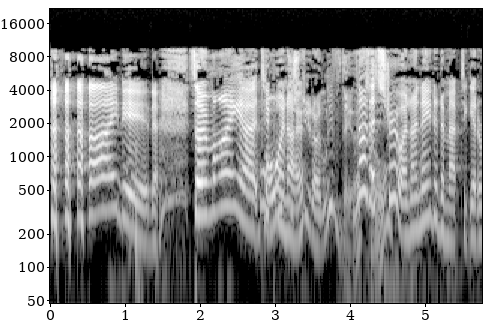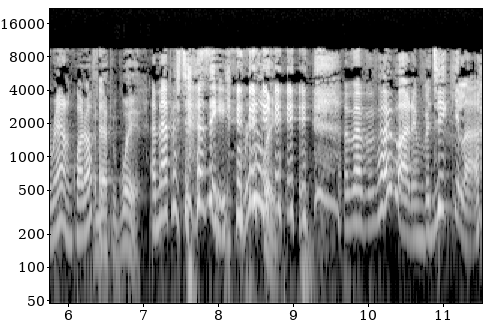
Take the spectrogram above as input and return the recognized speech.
I did. So my uh, 2.0. Well, just, you don't live there. no, that's true, and I needed a map to get around quite often. A map of where? A map of Tassie. Really? a map of Hobart in particular.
